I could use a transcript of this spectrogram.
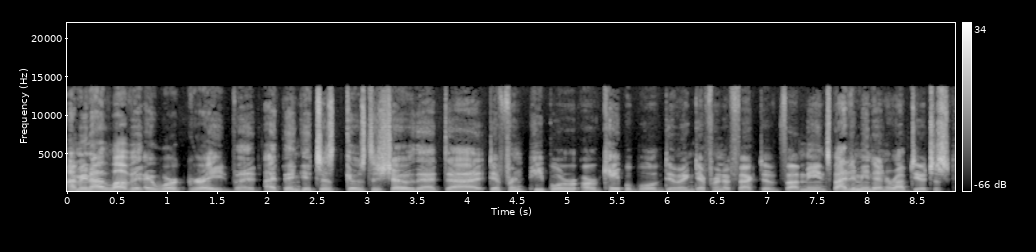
I mean, I love it. It worked great, but I think it just goes to show that uh, different people are, are, capable of doing different effective uh, means. But I didn't mean to interrupt you. It just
